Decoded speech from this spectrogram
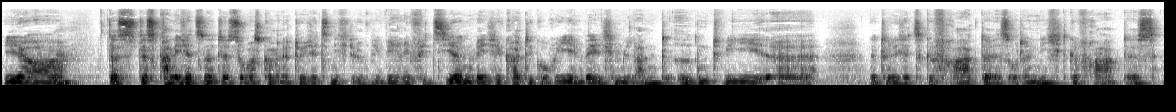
Ja, das, das kann ich jetzt natürlich, sowas können wir natürlich jetzt nicht irgendwie verifizieren, welche Kategorie in welchem Land irgendwie äh, natürlich jetzt gefragter ist oder nicht gefragt ist.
